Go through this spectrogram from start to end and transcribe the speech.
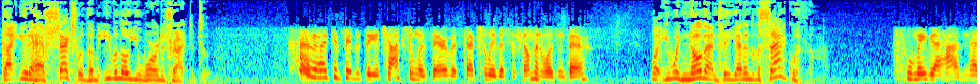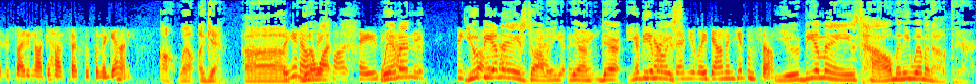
got you to have sex with them even though you weren't attracted to them. I could say that the attraction was there, but sexually the fulfillment wasn't there. Well, you wouldn't know that until you got into the sack with them. Well, maybe I had and had decided not to have sex with them again. Oh, well, again, uh, So, you know, they what? call- they- you know, Women, they you you'd be amazed, darling. the other They're, they're, you'd Every be amazed. then you lay down and give them some. You'd be amazed how many women out there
